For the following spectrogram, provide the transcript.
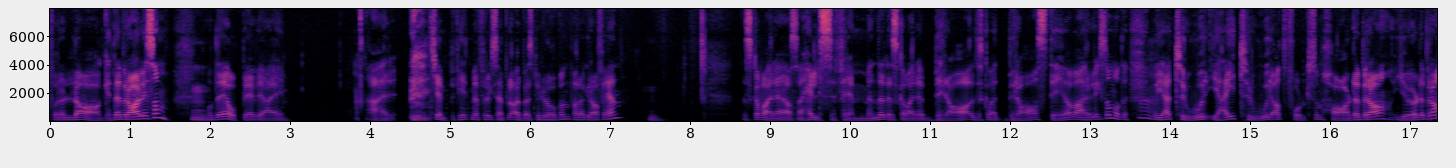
for å lage det bra, liksom. Og det opplever jeg er kjempefint med f.eks. arbeidsmiljøloven, paragraf 1. Det skal være altså, helsefremmende, det skal være bra, det skal være et bra sted å være, liksom. Og, det, og jeg, tror, jeg tror at folk som har det bra, gjør det bra.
